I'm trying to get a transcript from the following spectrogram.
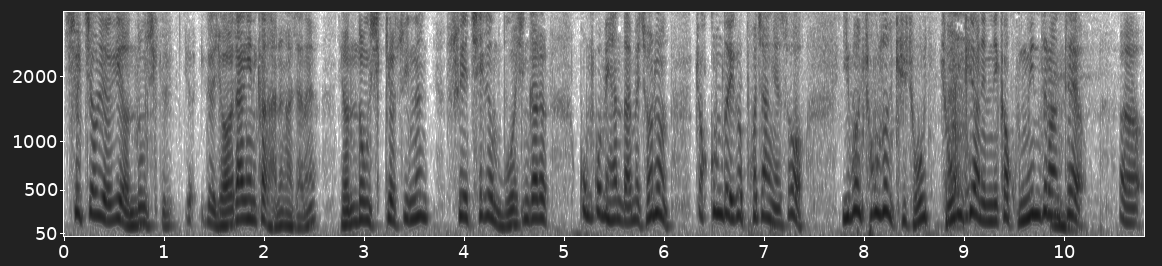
실제로 여기 연동시킬 여당이니까 가능하잖아요. 연동시킬 수 있는 수의 책은 무엇인가를 꼼꼼히 한 다음에 저는 조금 더 이걸 포장해서 이번 총선 좋- 좋은 기회 아닙니까? 국민들한테 어,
